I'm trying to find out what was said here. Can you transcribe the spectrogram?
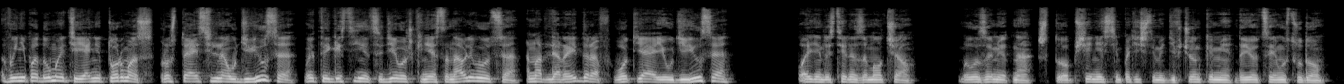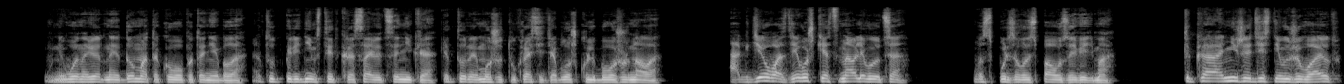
Вы не подумайте, я не тормоз, просто я сильно удивился. В этой гостинице девушки не останавливаются, она для рейдеров, вот я и удивился». Парень растерянно замолчал. Было заметно, что общение с симпатичными девчонками дается ему с трудом. У него, наверное, дома такого опыта не было, а тут перед ним стоит красавица Ника, которая может украсить обложку любого журнала. «А где у вас девушки останавливаются?» Воспользовалась паузой ведьма. «Так а они же здесь не выживают»,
